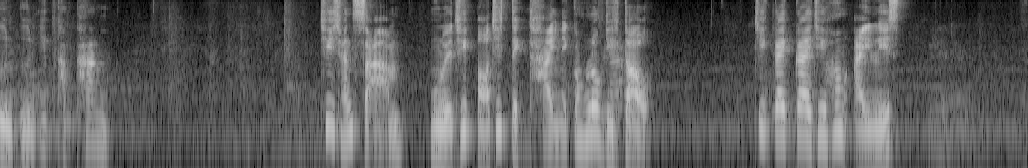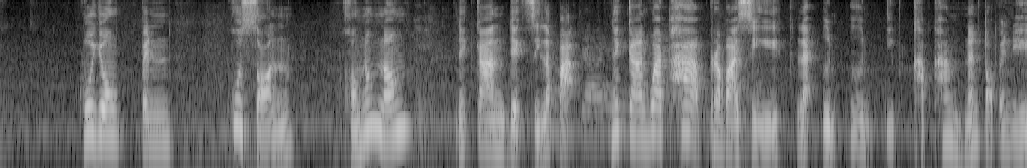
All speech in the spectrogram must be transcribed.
อื่นๆอีกครับข้าง ที่ชั้น 3 มูลนิธิออทิสติกไทยในก้องโลกดิจิตอลที่ใกล้ๆที่ห้องไอริสครูยงเป็นผู้สอนของน้องๆ ในการเด็กศิลปะ ในการวาดภาพระบายสีและอื่นๆอีกครับข้างนั้นต่อไปนี้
